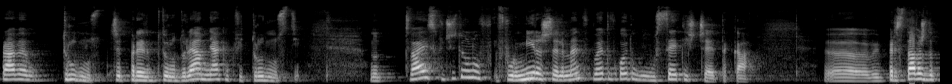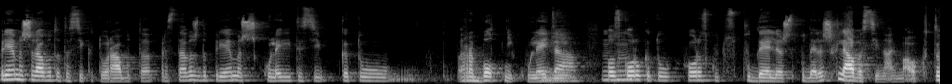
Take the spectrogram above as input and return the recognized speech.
правя трудност, че преодолявам някакви трудности. Но това е изключително формиращ елемент в момента, в който го усетиш, че е така. Е, преставаш да приемаш работата си като работа, преставаш да приемаш колегите си като работни колеги, да. по-скоро като хора, с които споделяш, споделяш хляба си най-малкото.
